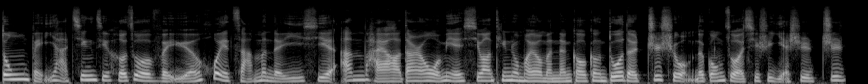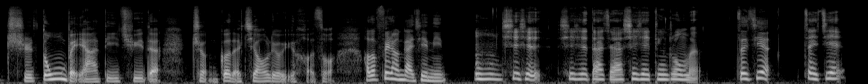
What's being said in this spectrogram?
东北亚经济合作委员会咱们的一些安排啊。当然，我们也希望听众朋友们能够更多的支持我们的工作，其实也是支持东北亚地区的整个的交流与合作。好的，非常感谢您。嗯，谢谢，谢谢大家，谢谢听众们，再见，再见。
